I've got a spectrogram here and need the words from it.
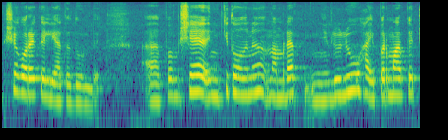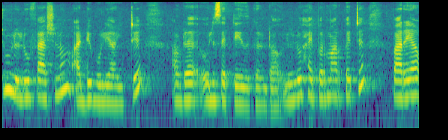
പക്ഷേ കുറേയൊക്കെ ഇല്ലാത്തതും ഉണ്ട്. അപ്പം പക്ഷേ എനിക്ക് തോന്നുന്നു നമ്മുടെ ലുലു ഹൈപ്പർ മാർക്കറ്റും ലുലു ഫാഷനും അടിപൊളിയായിട്ട് അവിടെ ഒരു സെറ്റ് ചെയ്തിട്ടുണ്ട് കേട്ടോ. ലുലു ഹൈപ്പർ മാർക്കറ്റ് പറയാൻ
